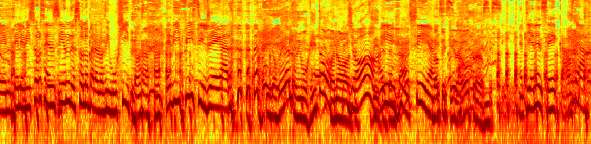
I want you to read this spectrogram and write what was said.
El televisor se enciende solo para los dibujitos. Es difícil llegar. ¿Y los veas los dibujitos o no? Yo, ¿Sí, sí, a No veces te queda sí, a otra. sí, me tienen seca. O sea,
